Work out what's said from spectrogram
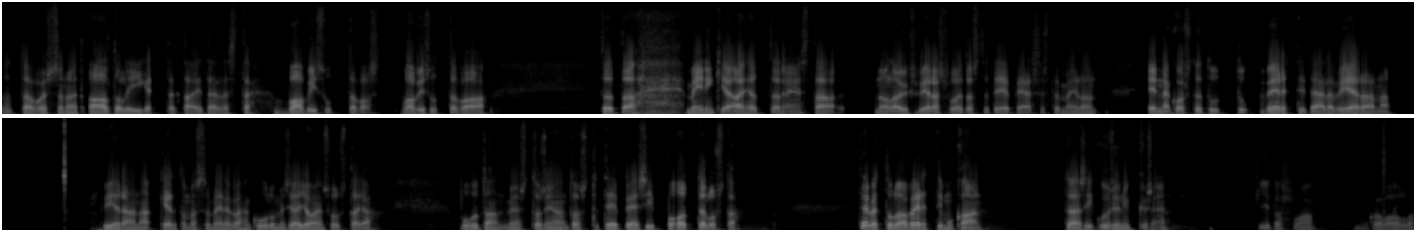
tota, voisi sanoa, että aaltoliikettä tai tällaista vavisuttavaa, vavisuttavaa tota, meininkiä aiheuttaneesta 01 vierasvoitosta TPSstä. Meillä on ennakosta tuttu Vertti täällä vieraana vieraana kertomassa meille vähän kuulumisia Joensuusta ja puhutaan myös tosiaan tuosta TP Sippo-ottelusta. Tervetuloa Vertti mukaan taas ikuisen ykköseen. Kiitos vaan. Mukava olla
